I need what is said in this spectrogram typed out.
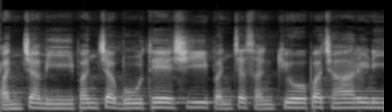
पञ्चमी पञ्चभूतेशी पञ्चसङ्ख्योपचारिणी।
